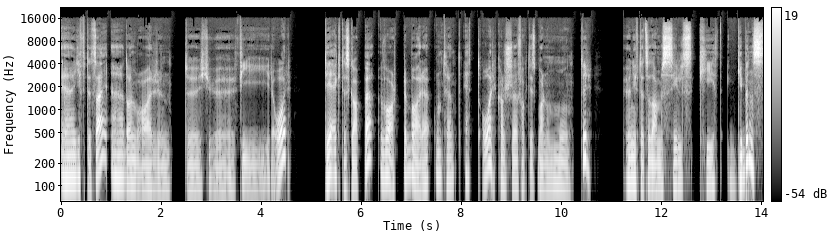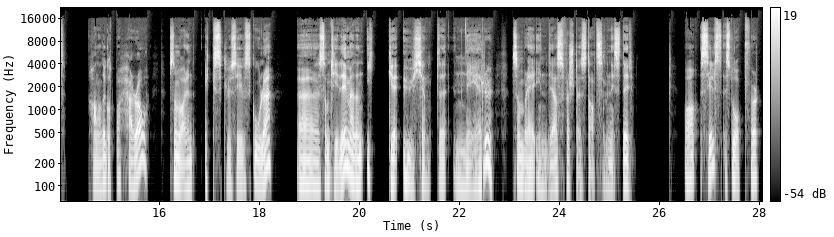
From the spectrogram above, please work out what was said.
eh, giftet seg eh, da hun var rundt eh, 24 år. Det ekteskapet varte bare omtrent ett år, kanskje faktisk bare noen måneder. Hun giftet seg da med Sills Keith Gibbons. Han hadde gått på Harrow, som var en eksklusiv skole, Eh, samtidig med den ikke ukjente Nehru, som ble Indias første statsminister. Og Sils sto oppført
